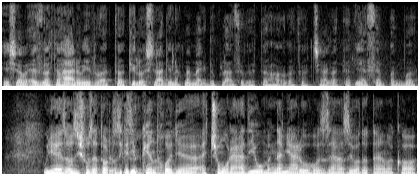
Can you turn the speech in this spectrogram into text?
és ez alatt a három év alatt a Tilos Rádiónak már megduplázódott a hallgatottsága, tehát ilyen szempontból. Ugye ez az is hozzátartozik egyébként, hogy egy csomó rádió meg nem járul hozzá az ő adatának a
